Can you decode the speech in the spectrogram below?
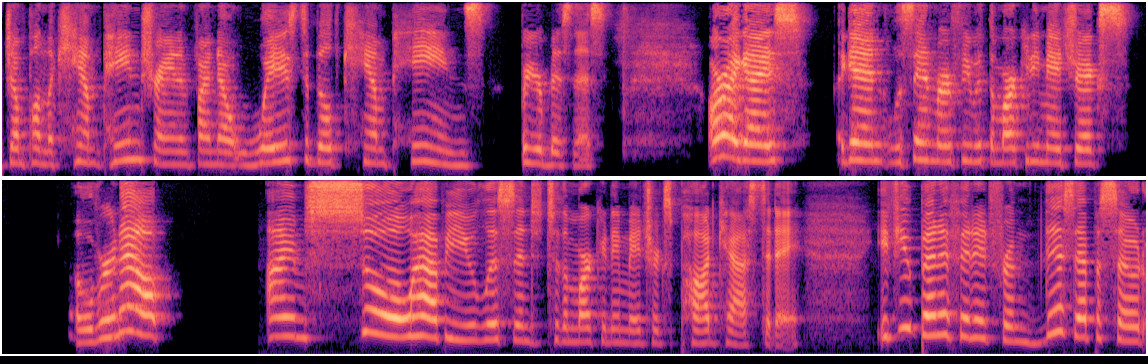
jump on the campaign train and find out ways to build campaigns for your business. All right, guys. Again, Lisanne Murphy with the Marketing Matrix. Over and out. I am so happy you listened to the Marketing Matrix podcast today. If you benefited from this episode,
